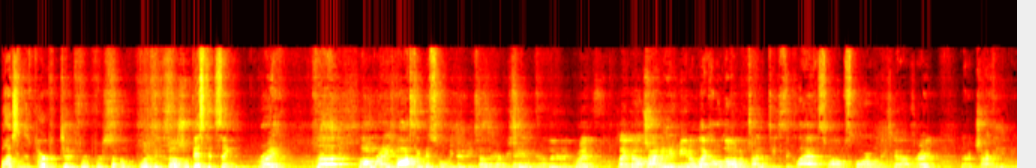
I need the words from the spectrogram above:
Boxing is perfect, too, for, for what is it, social distancing, right? Long range boxing. This is what we do to each other every day in here, literally, right? Like y'all trying to hit me, and I'm like, hold on, I'm trying to teach the class while I'm sparring with these guys, right? They're trying to hit me.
